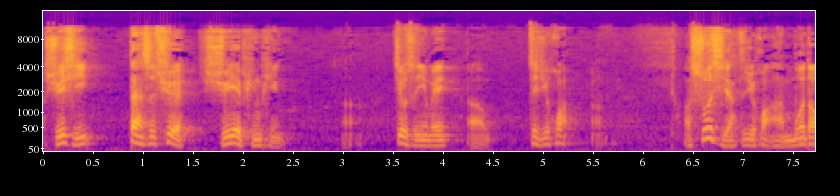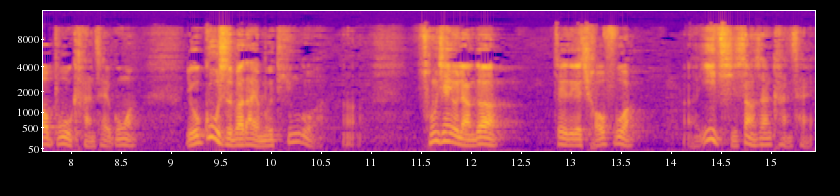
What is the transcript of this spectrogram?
学习，但是却学业平平，啊，就是因为啊这句话啊啊说起啊这句话啊磨刀不误砍柴工啊，有个故事不知道大家有没有听过啊？从前有两个这个这个樵夫啊啊一起上山砍柴，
